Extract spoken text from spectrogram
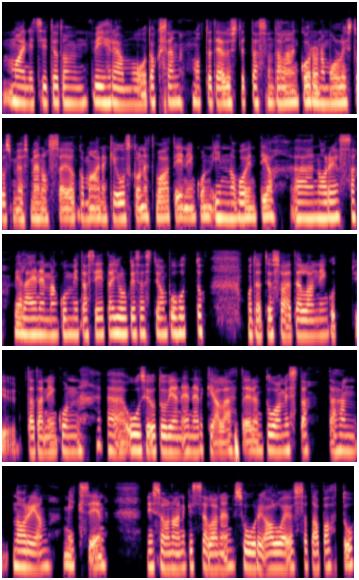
mainitsit jo tuon vihreän muutoksen, mutta tietysti tässä on tällainen koronamullistus myös menossa, jonka mä ainakin uskon, että vaatii niin kuin innovointia äh, Norjassa vielä enemmän kuin mitä siitä julkisesti on puhuttu. Mutta että jos ajatellaan niin kuin tätä niin kuin, äh, uusiutuvien energialähteiden tuomista tähän Norjan miksiin, niin se on ainakin sellainen suuri alue, jossa tapahtuu.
